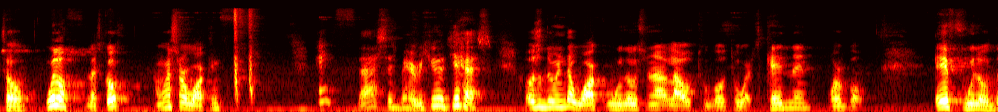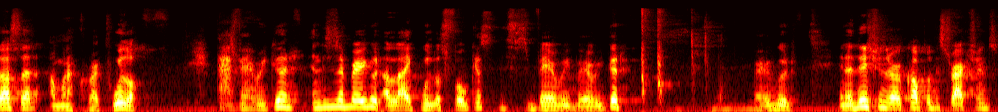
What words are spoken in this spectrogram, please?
So Willow, let's go. I'm gonna start walking. Hey, that's it. Very good. Yes. Also during the walk, Willow is not allowed to go towards Caitlin or Beau. If Willow does that, I'm gonna correct Willow. That's very good. And this is a very good. I like Willow's focus. This is very, very good. Very good. In addition, there are a couple distractions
